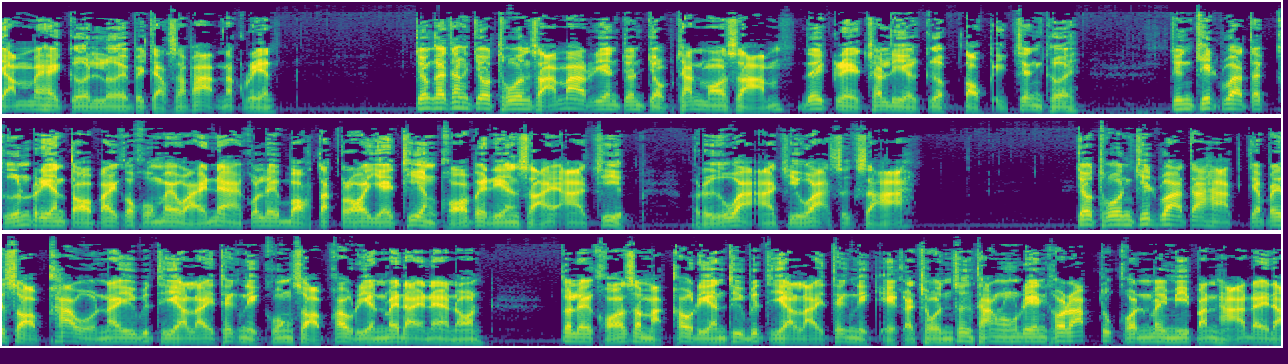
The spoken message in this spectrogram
ย้ำไม่ให้เกินเลยไปจากสภาพนักเรียนจนกระทั่งเจ้าโทนสามารถเรียนจนจบชั้นม .3 ได้เกรดเฉลี่ยเกือบตกอีกเช่นเคย จึงคิดว่าถ้าขืนเรียนต่อไปก็คงไม่ไหวแน่ก็เลยบอกตะกรอยยายเที่ยงขอไปเรียนสายอาชีพ หรือว่าอาชีวศึกษา เจ้าโทนคิดว่าถ้าหากจะไปสอบเข้าในวิทยาลัยเทคนิคคงสอบเข้าเรียนไม่ได้แน่นอน ก็เลยขอสมัครเข้าเรียนที่วิทยาลัยเทคนิคเอกชน ซึ่งทางโรงเรียนเขารับทุกคนไม่มีปัญหาใด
